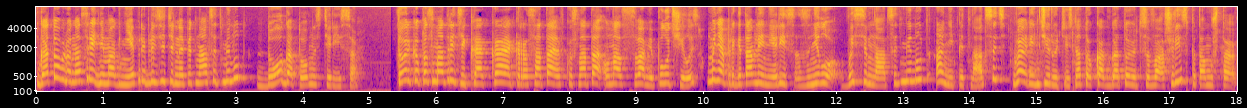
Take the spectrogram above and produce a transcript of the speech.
Готовлю на среднем огне приблизительно 15 минут до готовности риса. Только посмотрите, какая красота и вкуснота у нас с вами получилась. У меня приготовление риса заняло 18 минут, а не 15. Вы ориентируйтесь на то, как готовится ваш рис, потому что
